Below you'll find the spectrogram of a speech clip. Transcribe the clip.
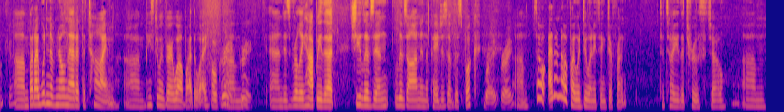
Okay. Um, but I wouldn't have known that at the time. Um, he's doing very well, by the way. oh, great, Um, great. And is really happy that she lives in lives on in the pages of this book. Right, right. Um, so I don't know if I would do anything different, to tell you the truth, Joe. Um,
